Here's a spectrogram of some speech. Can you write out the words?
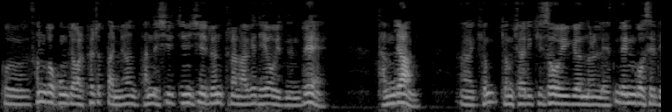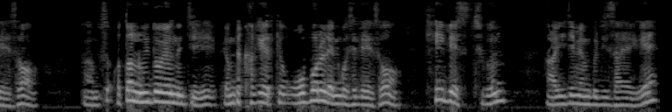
그 선거 공작을 펼쳤다면 반드시 진실은 드러나게 되어 있는데 당장 어, 경, 찰이 기소 의견을 낸, 낸 것에 대해서 어, 어떤 의도였는지 명백하게 이렇게 오보를 낸 것에 대해서 KBS 측은 아, 이재명 도지사에게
